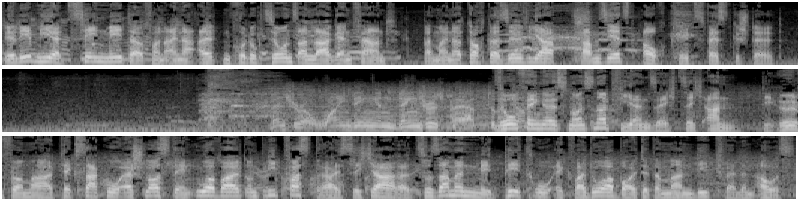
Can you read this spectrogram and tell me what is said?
Wir leben hier zehn Meter von einer alten Produktionsanlage entfernt. Bei meiner Tochter Silvia haben sie jetzt auch Krebs festgestellt. So fing es 1964 an. Die Ölfirma Texaco erschloss den Urwald und blieb fast 30 Jahre. Zusammen mit Petro Ecuador beutete man die Quellen aus.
